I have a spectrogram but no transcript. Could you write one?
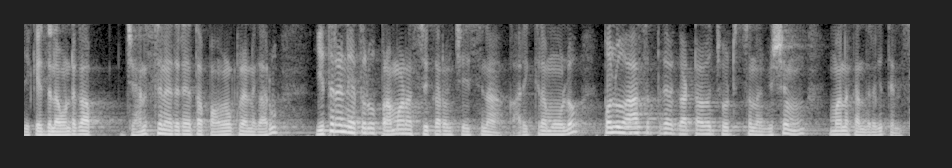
ఇక ఇదిలా ఉండగా జనసేన అధినేత పవన్ కళ్యాణ్ గారు ఇతర నేతలు ప్రమాణ స్వీకారం చేసిన కార్యక్రమంలో పలు ఆసక్తికర ఘట్టాలు చోటిస్తున్న విషయం మనకందరికీ తెలిసింది.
